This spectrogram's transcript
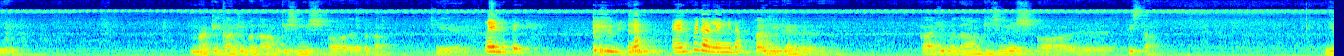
ये। बाकी काजू बादाम किशमिश और बादाम। ये। एंड पे। ना? एंड पे डालेंगे ना? हाँ जी एंड में डालेंगे। काजू बादाम, किशमिश और पिस्ता। ये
